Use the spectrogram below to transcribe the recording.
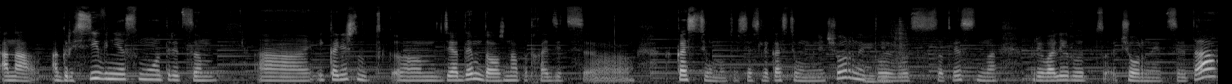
она агрессивнее смотрится. А, И, конечно, вот, диадема должна подходить к костюму. То есть, если костюм у меня черный, то Мгм. вот, соответственно, превалируют черные цвета.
